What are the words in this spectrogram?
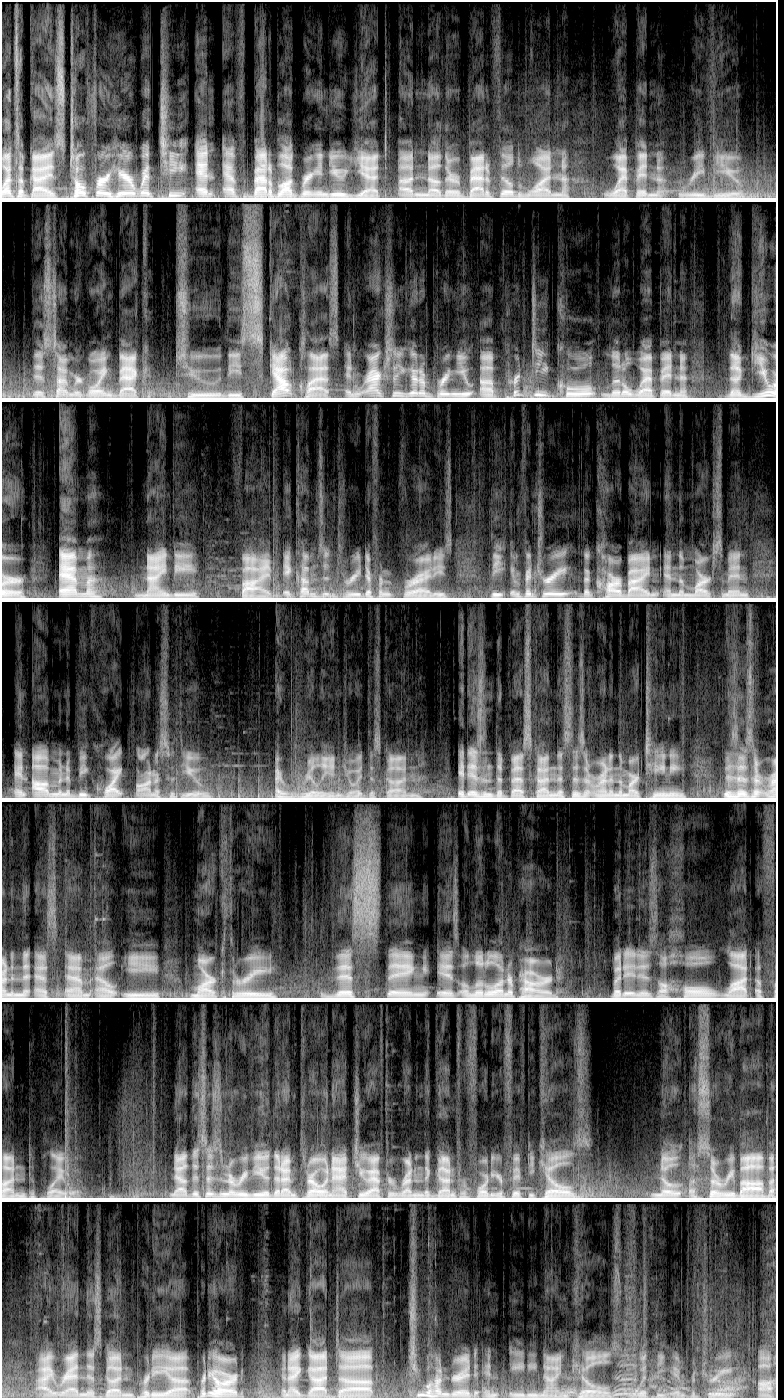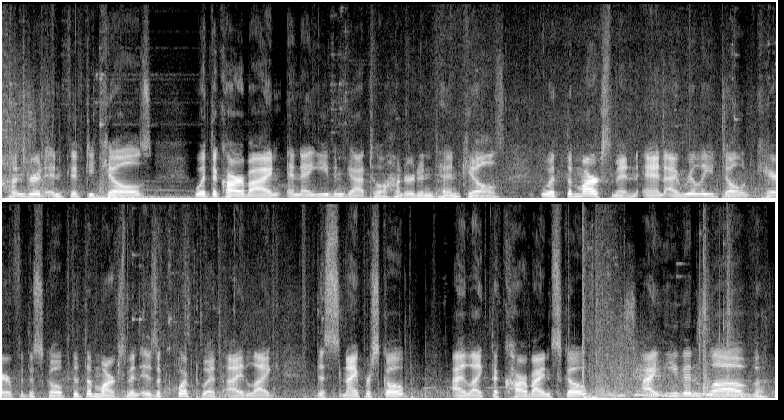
What's up, guys? Topher here with TNF Battleblog, bringing you yet another Battlefield 1 weapon review. This time we're going back to the Scout class, and we're actually going to bring you a pretty cool little weapon, the Gewehr M95. It comes in three different varieties, the Infantry, the Carbine, and the Marksman, and I'm going to be quite honest with you, I really enjoyed this gun it isn't the best gun. This isn't running the Martini. This isn't running the SMLE Mark III. This thing is a little underpowered, but it is a whole lot of fun to play with. Now, this isn't a review that I'm throwing at you after running the gun for 40 or 50 kills. No, uh, sorry, Bob. I ran this gun pretty, uh, pretty hard, and I got uh, 289 kills with the infantry, 150 kills with the carbine, and I even got to 110 kills with the marksman. And I really don't care for the scope that the marksman is equipped with. I like the sniper scope. I like the carbine scope. I even love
